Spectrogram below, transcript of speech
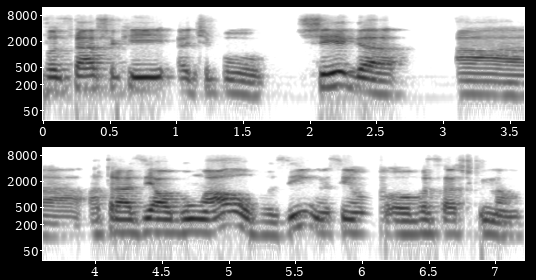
você acha que, é, tipo, chega a, a trazer algum alvozinho, assim, ou, ou você acha que não?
